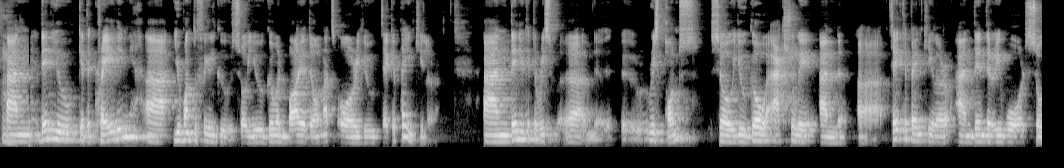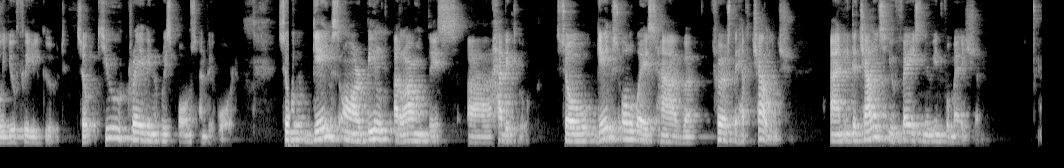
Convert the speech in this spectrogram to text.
Hmm. And then you get a craving. Uh, you want to feel good, so you go and buy a donut or you take a painkiller, and then you get the res- uh, response. So you go actually and uh, take the painkiller, and then the reward, so you feel good. So cue, craving, response, and reward. So games are built around this uh, habit loop. So games always have uh, first they have challenge, and in the challenge you face new information,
